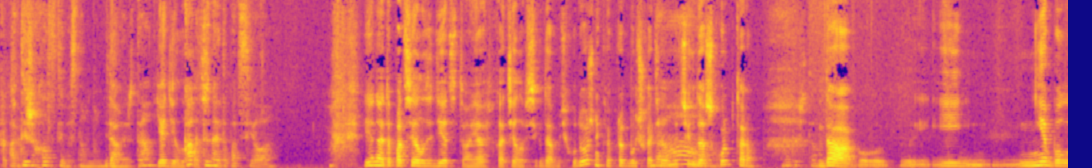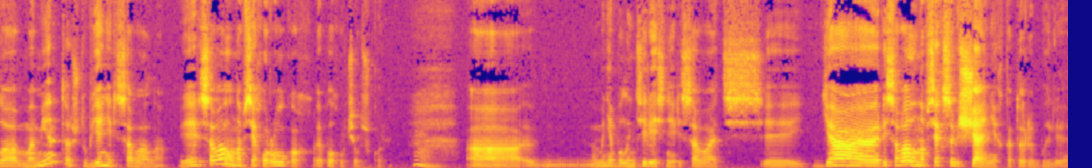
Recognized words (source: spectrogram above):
Хотя... А ты же холсты в основном да, делаешь, да? Я делаю. Как холсты. ты на это подсела? Я на это подсела с детства. Я хотела всегда быть художником, я, правда, больше хотела да. быть всегда скульптором. Да, и не было момента, чтобы я не рисовала. Я рисовала на всех уроках. Я плохо училась в школе. А, мне было интереснее рисовать. Я рисовала на всех совещаниях, которые были,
